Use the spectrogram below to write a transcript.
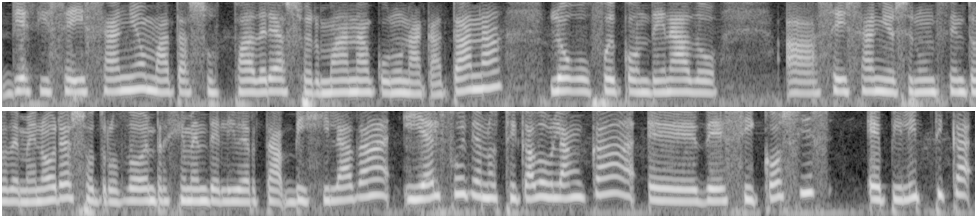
16 eh, años, mata a sus padres, a su hermana con una katana. Luego fue condenado a seis años en un centro de menores, otros dos en régimen de libertad vigilada, y él fue diagnosticado blanca eh, de psicosis epilíptica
